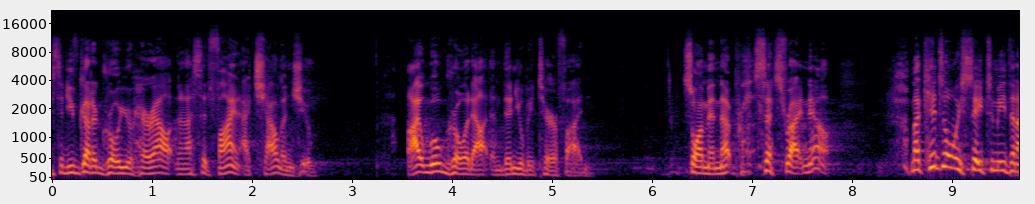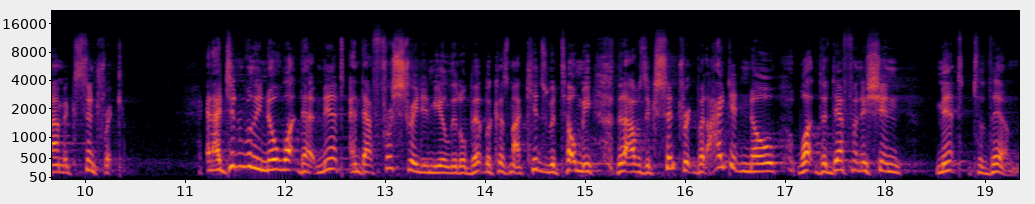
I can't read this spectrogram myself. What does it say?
He said, You've got to grow your hair out. And I said, Fine, I challenge you. I will grow it out and then you'll be terrified. So I'm in that process right now. My kids always say to me that I'm eccentric. And I didn't really know what that meant, and that frustrated me a little bit because my kids would tell me that I was eccentric, but I didn't know what the definition meant to them.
